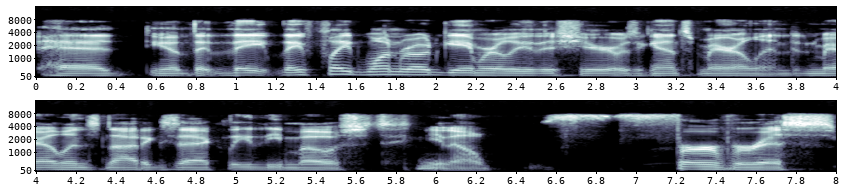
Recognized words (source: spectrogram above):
had, you know, they, they they've played one road game earlier this year. It was against Maryland, and Maryland's not exactly the most, you know, fervorous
